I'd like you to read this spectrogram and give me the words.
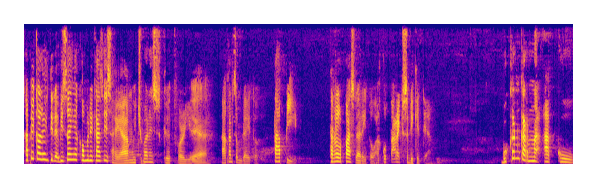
Tapi kalau yang tidak bisa ya komunikasi sayang, which one is good for you? Ya. Akan semudah itu. Tapi terlepas dari itu, aku tarik sedikit ya. Bukan karena aku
